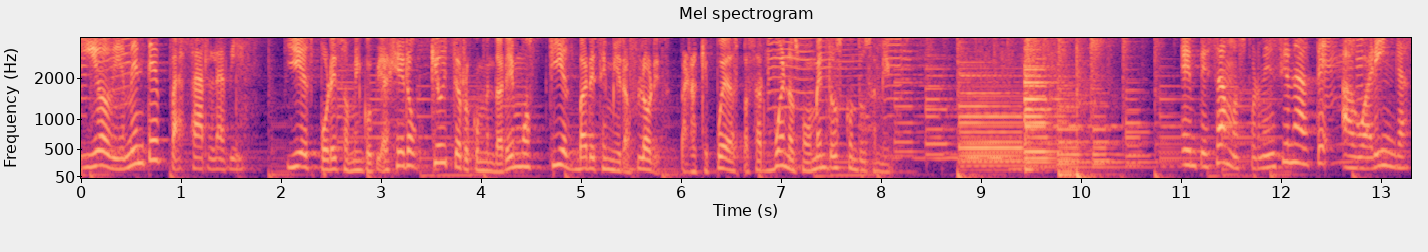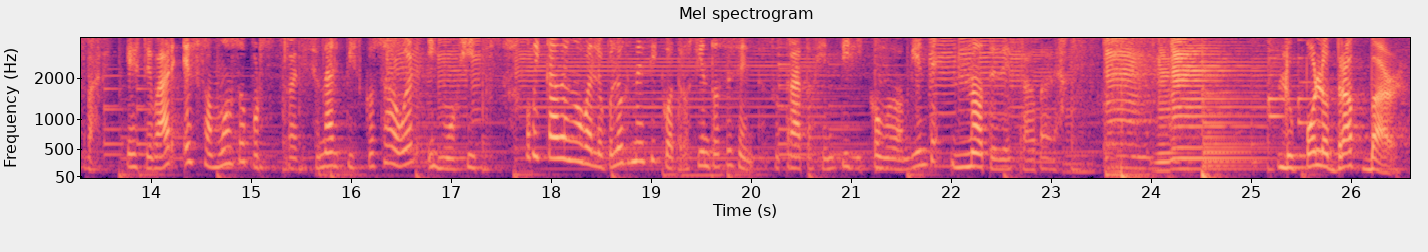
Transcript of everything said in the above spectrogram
y obviamente pasarla bien. Y es por eso, amigo viajero, que hoy te recomendaremos 10 bares en Miraflores para que puedas pasar buenos momentos con tus amigos. Empezamos por mencionarte Aguaringas Bar. Este bar es famoso por su tradicional pisco sour y mojitos. Ubicado en Óvalo Bolognesi 460, su trato gentil y cómodo ambiente no te defraudará. Lupolo Draft Bar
